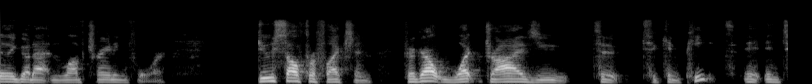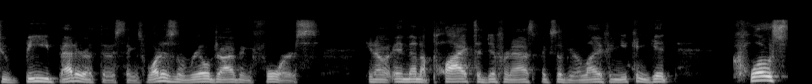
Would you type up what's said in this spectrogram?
really good at and love training for do self-reflection. Figure out what drives you to to compete and, to be better at those things. What is the real driving force you know and then apply it to different aspects of your life. And you can get close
